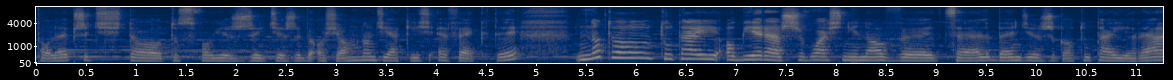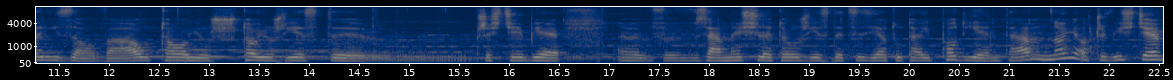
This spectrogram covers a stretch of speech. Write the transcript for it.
polepszyć to, to swoje życie, żeby osiągnąć jakieś efekty no to tutaj obierasz właśnie nowy cel, będziesz go tutaj realizował. To już, to już jest y, przez ciebie w, w zamyśle, to już jest decyzja tutaj podjęta. No i oczywiście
